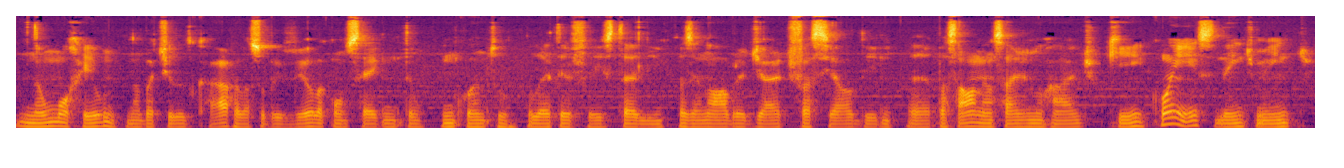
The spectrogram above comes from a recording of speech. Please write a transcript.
não morreu na batida do carro, ela sobreviveu, ela consegue então, enquanto o Letterface está ali fazendo a obra de arte facial dele, uh, passar uma mensagem no rádio que coincidentemente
